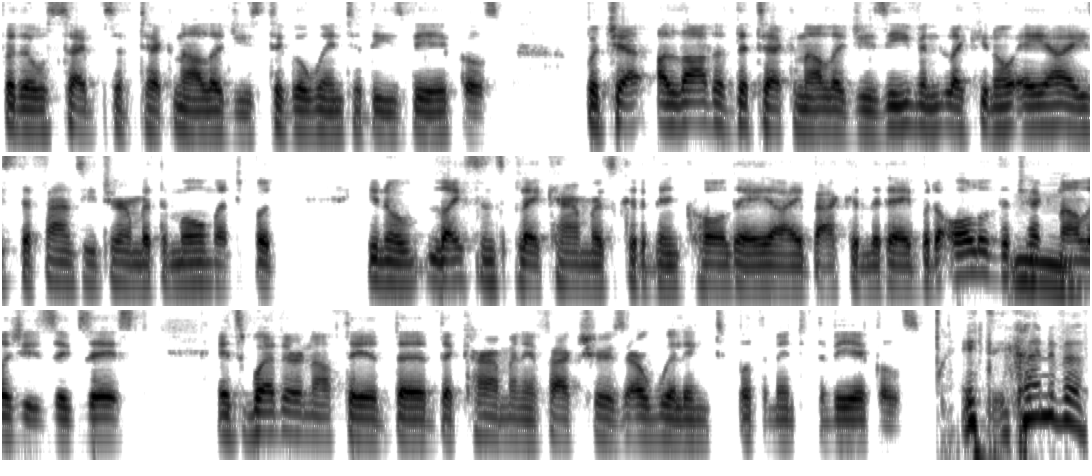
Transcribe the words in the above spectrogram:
for those types of technologies to go into these vehicles. But yeah, a lot of the technologies, even like, you know, AI is the fancy term at the moment, but you know, license plate cameras could have been called AI back in the day, but all of the hmm. technologies mm. exist. It's whether or not the, the, the, car manufacturers are willing to put them into the vehicles. It's kind of a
